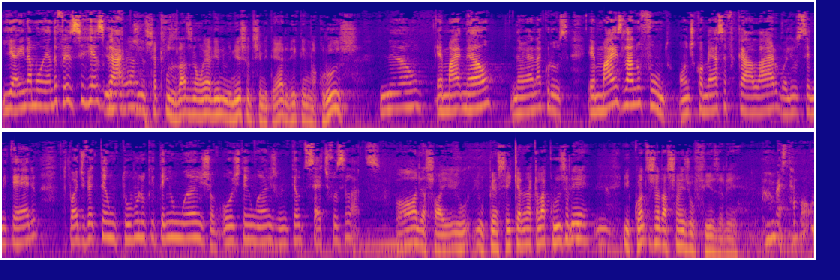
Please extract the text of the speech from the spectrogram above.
E aí na Moenda fez esse resgate. E não é ali, os sete fuzilados não é ali no início do cemitério, ali que tem uma cruz? Não, é mais. Não, não é na cruz. É mais lá no fundo, onde começa a ficar largo ali o cemitério. Tu pode ver que tem um túmulo que tem um anjo. Hoje tem um anjo, que é o dos sete fuzilados. Olha só, eu, eu pensei que era naquela cruz ali. Não. E quantas orações eu fiz ali? Mas tá bom.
